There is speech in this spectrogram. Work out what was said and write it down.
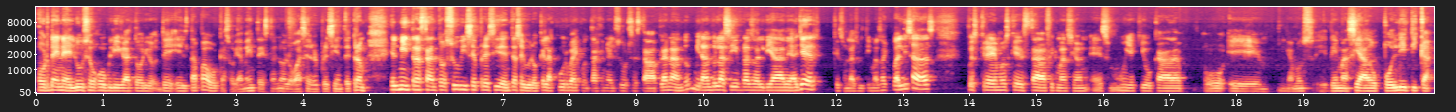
ordena el uso obligatorio del tapabocas. Obviamente, esto no lo va a hacer el presidente Trump. El, mientras tanto, su vicepresidente aseguró que la curva de contagio en el sur se estaba aplanando. Mirando las cifras del día de ayer, que son las últimas actualizadas, pues creemos que esta afirmación es muy equivocada o eh, digamos eh, demasiado política,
